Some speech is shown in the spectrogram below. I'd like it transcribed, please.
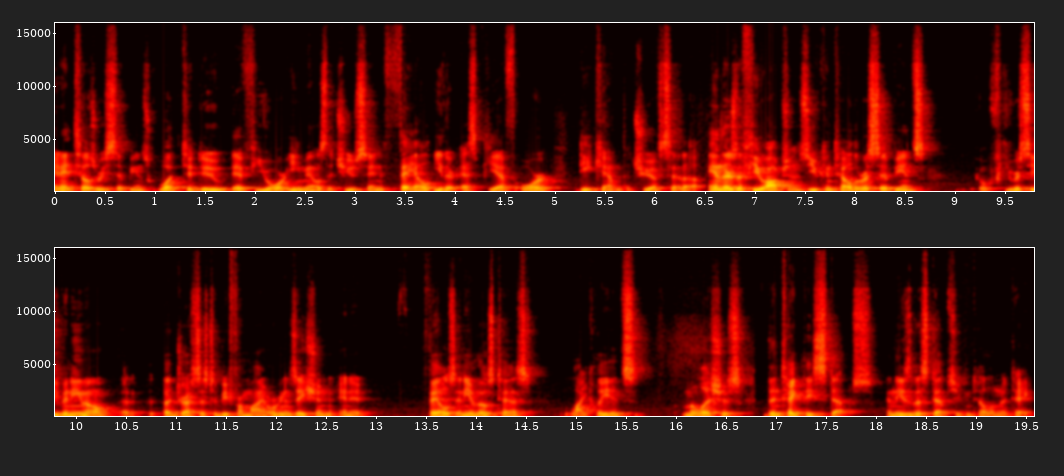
and it tells recipients what to do if your emails that you send fail either SPF or DKIM that you have set up. And there's a few options. You can tell the recipients if you receive an email that addresses to be from my organization and it fails any of those tests, likely it's malicious, then take these steps. And these are the steps you can tell them to take.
